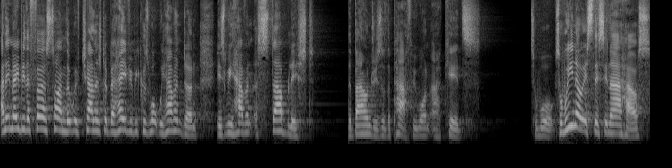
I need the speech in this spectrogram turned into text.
And it may be the first time that we've challenged a behavior because what we haven't done is we haven't established the boundaries of the path we want our kids to walk. So we noticed this in our house.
